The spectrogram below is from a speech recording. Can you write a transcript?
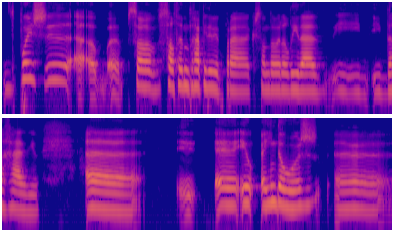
depois, uh, só saltando rapidamente para a questão da oralidade e, e da rádio, uh, eu ainda hoje, uh,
